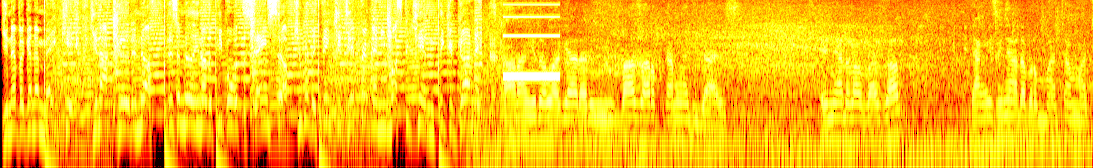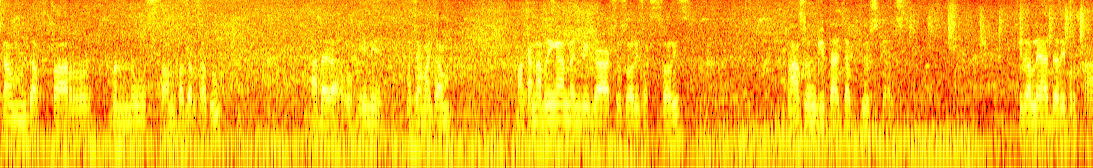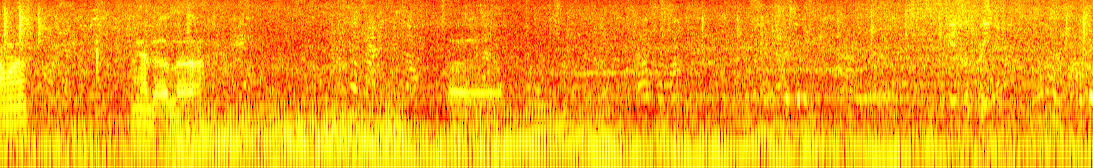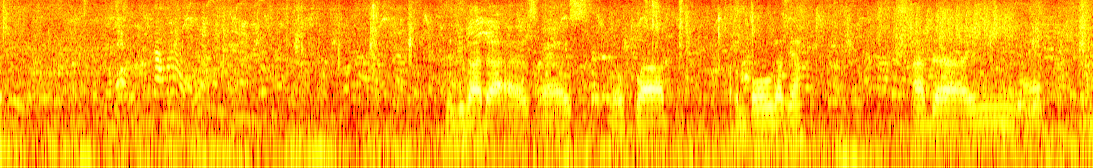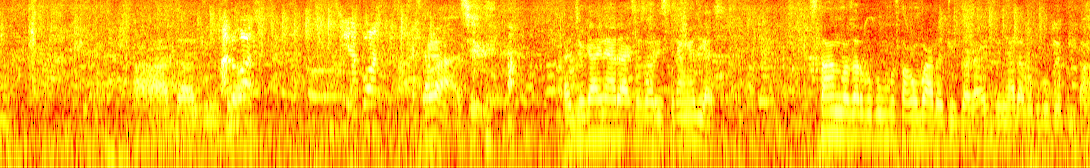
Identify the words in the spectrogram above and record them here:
You're never gonna make it, you're not good enough. There's a million other people with the same stuff. You really think you're different? Man, you must be kidding. Think you're gonna Sekarang kita lagi ada di Bazar Pekan Ngaji guys. Ini adalah bazar Yang isinya ada bermacam-macam daftar menu stand bazar satu. Ada oh ini macam-macam makanan ringan dan juga aksesoris-aksesoris Langsung kita capcus guys. Kita lihat dari pertama Ini adalah eh, juga ada SS Noplat Apentol guys ya ada ini ya. ada juga Halo dan juga ini ada aksesoris pekan ngaji guys. Stand bazar buku Mustakoba ada juga guys. Ini ada buku-buku tentang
